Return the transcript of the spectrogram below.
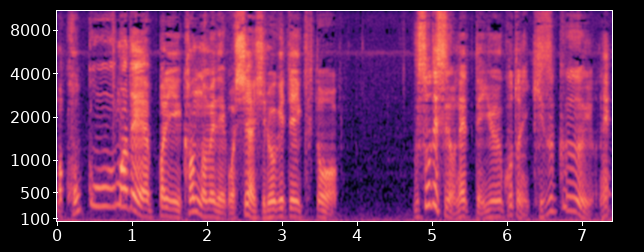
まあ、ここまでやっぱり缶の目でこう視野広げていくと、嘘ですよねっていうことに気づくよね。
